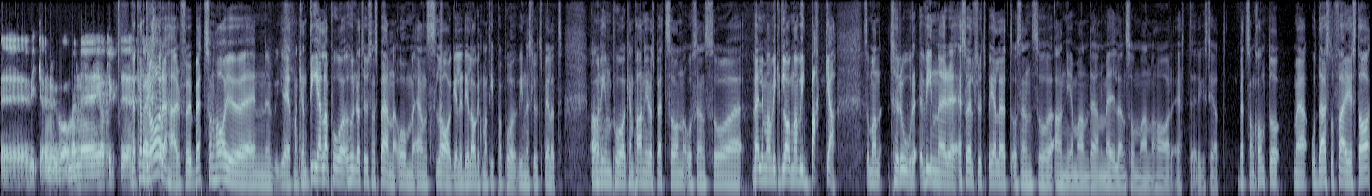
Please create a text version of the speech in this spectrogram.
eh, vilka det nu var. Men eh, jag tyckte... Jag kan dra det här, för Betsson har ju en grej att man kan dela på 100 000 spänn om ens lag, eller det laget man tippar på, vinner slutspelet. Går Ja. man in på kampanjer hos Betsson och sen så eh, väljer man vilket lag man vill backa. Som man tror vinner SHL-slutspelet och sen så anger man den mejlen som man har ett registrerat Betsson-konto med. Och där står Färjestad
